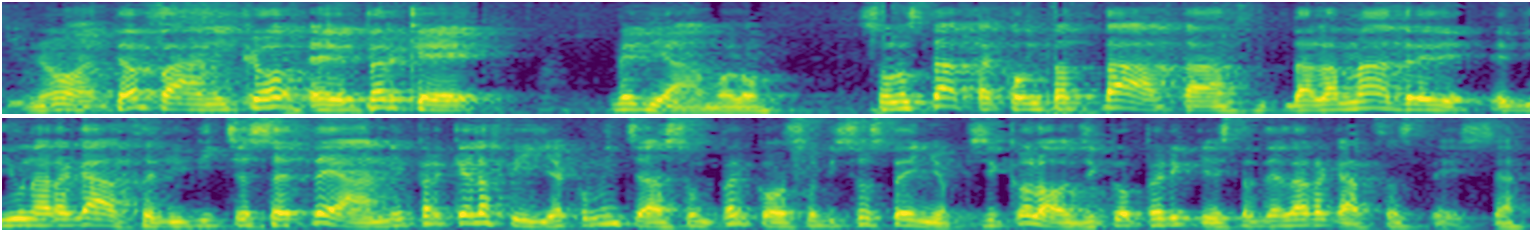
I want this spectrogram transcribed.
Denominato panico eh, perché, vediamolo, sono stata contattata dalla madre di una ragazza di 17 anni perché la figlia cominciasse un percorso di sostegno psicologico per richiesta della ragazza stessa.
